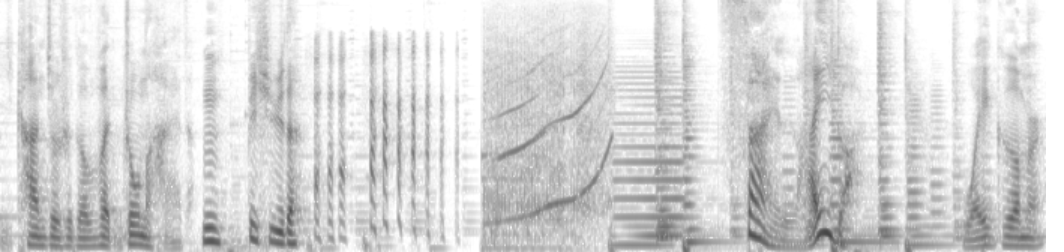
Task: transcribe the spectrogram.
一看就是个稳重的孩子，嗯，必须的。再来一段，我一哥们儿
